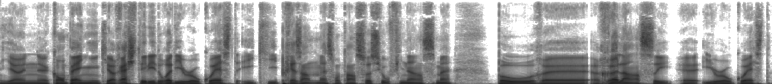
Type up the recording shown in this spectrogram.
il y a une compagnie qui a racheté les droits d'HeroQuest et qui présentement sont en sociofinancement pour euh, relancer euh, HeroQuest.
